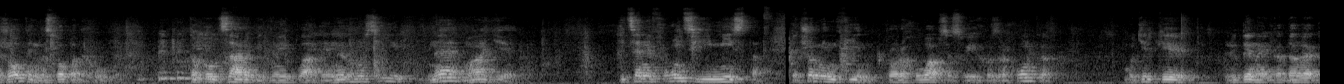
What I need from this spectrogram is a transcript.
жовтень, листопад, грудень. Тобто от заробітної плати енергоносіїв немає. І це не функції міста. Якщо Мінфін прорахувався в своїх розрахунках, бо тільки людина, яка далека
